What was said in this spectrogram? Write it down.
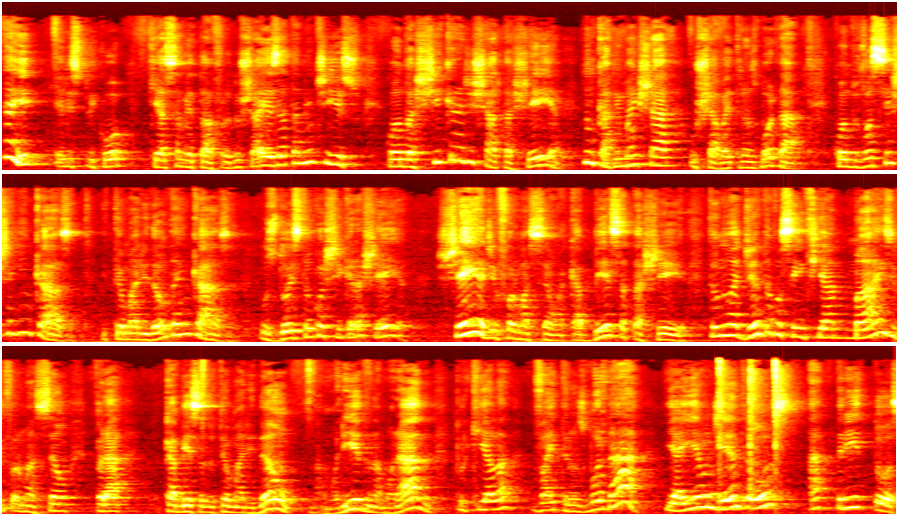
E aí ele explicou que essa metáfora do chá é exatamente isso. Quando a xícara de chá está cheia, não cabe mais chá, o chá vai transbordar. Quando você chega em casa e teu maridão está em casa, os dois estão com a xícara cheia cheia de informação, a cabeça está cheia. Então não adianta você enfiar mais informação para cabeça do teu maridão, marido, namorado, porque ela vai transbordar. E aí é onde entram os atritos,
